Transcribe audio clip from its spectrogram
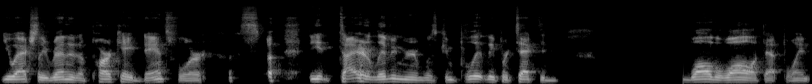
you actually rented a parquet dance floor. So the entire living room was completely protected wall to wall at that point.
